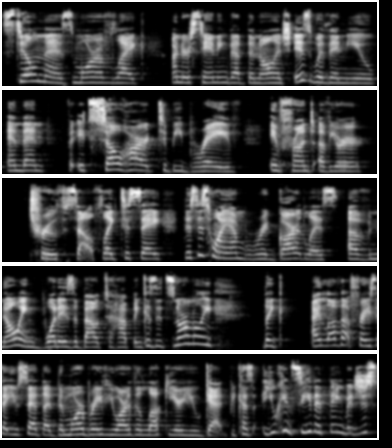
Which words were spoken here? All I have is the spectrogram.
stillness, more of like understanding that the knowledge is within you. And then but it's so hard to be brave in front of your truth self. Like to say this is who i am regardless of knowing what is about to happen. Because it's normally like i love that phrase that you said that the more brave you are the luckier you get because you can see the thing but just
